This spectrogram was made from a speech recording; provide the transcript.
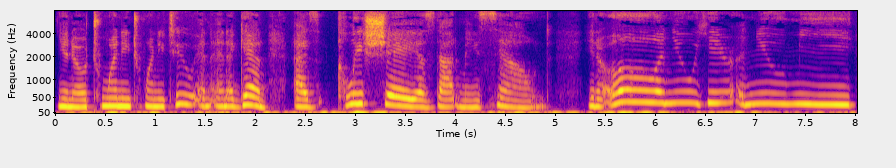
you know, 2022. And, and again, as cliche as that may sound, you know, oh, a new year, a new me,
